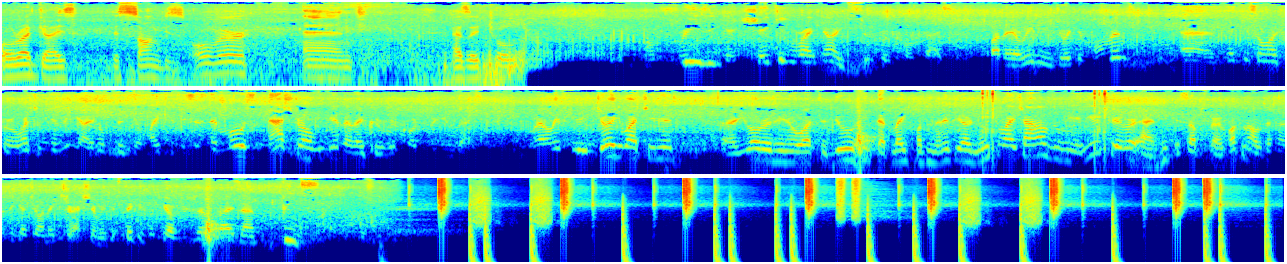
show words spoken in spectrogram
Alright guys, this song is over and as I told you, I'm freezing and shaking right now, it's super cold guys, but I really enjoyed the moment and thank you so much for watching the video, I hope that you liked it, this is the most natural video that I could record for you guys, well if you enjoyed watching it, uh, you already know what to do. Hit that like button. And if you are new to my channel, do me a huge favor and hit the subscribe button. I'll definitely get you on next reaction video. Take it with your yourself, guys, and peace.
